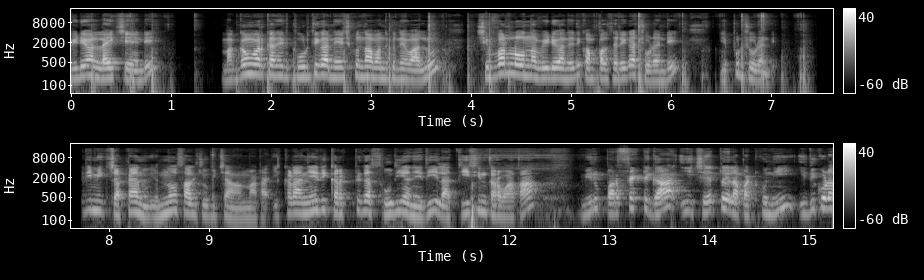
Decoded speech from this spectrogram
వీడియోని లైక్ చేయండి. మగ్గం వర్క్ అనేది పూర్తిగా నేర్చుకుందాం అనుకునే వాళ్ళు చివర్లో ఉన్న వీడియో అనేది కంపల్సరీగా చూడండి. ఇప్పుడు చూడండి. ఇది మీకు చెప్పాను ఎన్నోసార్లు చూపించాను అనమాట ఇక్కడ అనేది కరెక్ట్గా సూది అనేది ఇలా తీసిన తర్వాత మీరు పర్ఫెక్ట్గా ఈ చేత్తో ఇలా పట్టుకుని ఇది కూడా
